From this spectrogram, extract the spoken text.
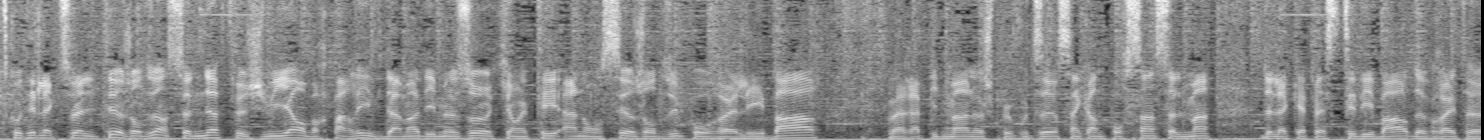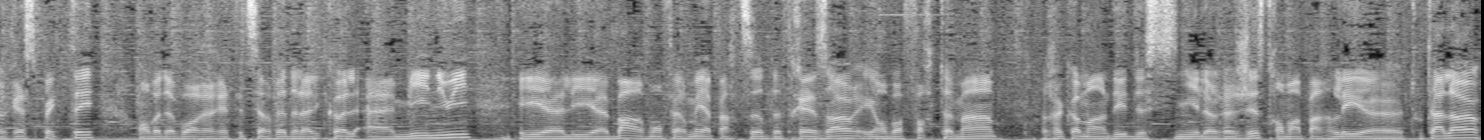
du côté de l'actualité. Aujourd'hui, en ce 9 juillet, on va reparler évidemment des mesures qui ont été annoncées aujourd'hui pour les bars. Ben, rapidement, là, je peux vous dire, 50 seulement de la capacité des bars devra être respectée. On va devoir arrêter de servir de l'alcool à minuit et les bars vont fermer à partir de 13 heures et on va fortement recommander de signer le registre. On va en parler tout à l'heure.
